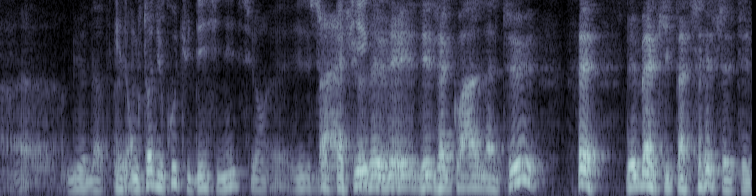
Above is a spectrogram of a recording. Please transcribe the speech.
Euh, au milieu de la Et donc, toi, du coup, tu dessinais sur, euh, sur Bah, papier je que. des, des aquarelles là-dessus. Les mecs qui passaient, c'était.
